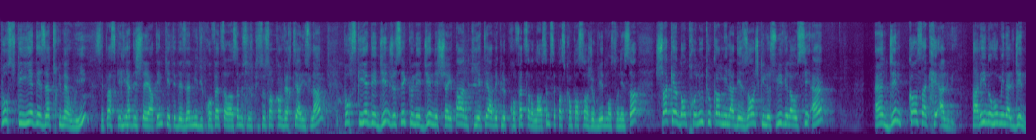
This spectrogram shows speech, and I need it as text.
Pour ce qui est des êtres humains, oui. C'est parce qu'il y a des shayatines qui étaient des ennemis du prophète sallallahu alayhi wa sallam qui se sont convertis à l'islam. Pour ce qui est des djinns, je sais que les djinns, les shaitans qui étaient avec le prophète sallallahu alayhi wa sallam, c'est parce qu'en passant, j'ai oublié de mentionner ça, chacun d'entre nous, tout comme il a des anges qui le suivent, il a aussi un, un djinn consacré à lui. Qarinuhu min al-djinn.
